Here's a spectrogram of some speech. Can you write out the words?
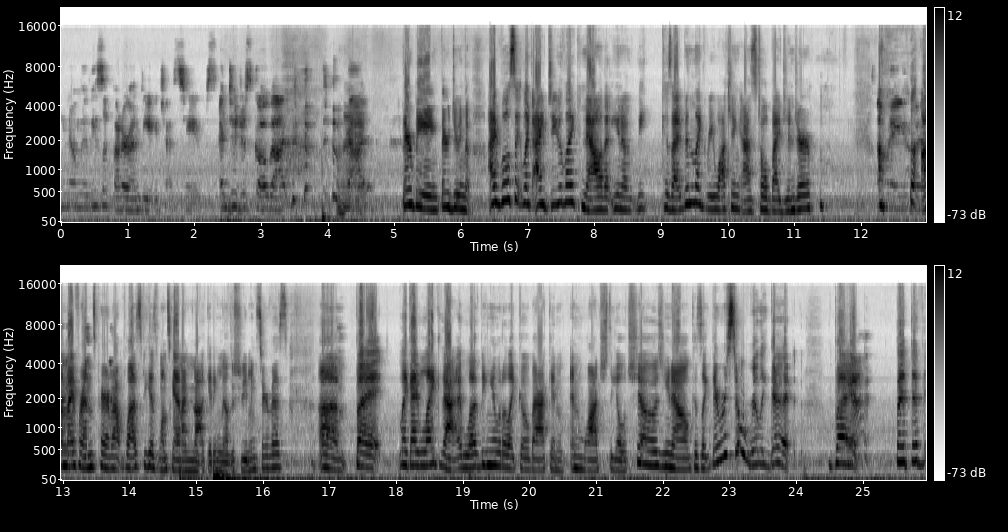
you know, movies look better on VHS tapes, and to just go back to that. They're being, they're doing them. I will say, like, I do like now that you know, because I've been like rewatching As Told by Ginger. on my friend's Paramount Plus because once again I'm not getting another streaming service. Um, but like I like that. I love being able to like go back and and watch the old shows, you know, because like they were still really good. But yeah. but the,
